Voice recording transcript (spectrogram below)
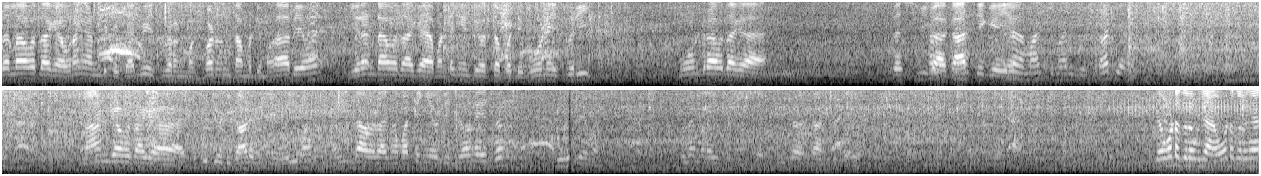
முதலாவதாக உரங்கான்பட்டி சர்வேஸ்வரன் மக்கோடன் தாம்பட்டி மகாதேவன் இரண்டாவதாக மட்டங்கிண்டி ஒத்தப்பட்டி புவனேஸ்வரி மூன்றாவதாக தஸ்மிகா கார்த்திகேயன். நான்காவதாக குப்புச்சோட்டி காலவினை வைரம் ஐந்தாவதாக மட்டங்கிவட்டி சிவனேசன் தேவன் குலமலை கார்த்திகேயன். ஓட்ட சொல்லுங்க ஓட்ட சொல்லுங்க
